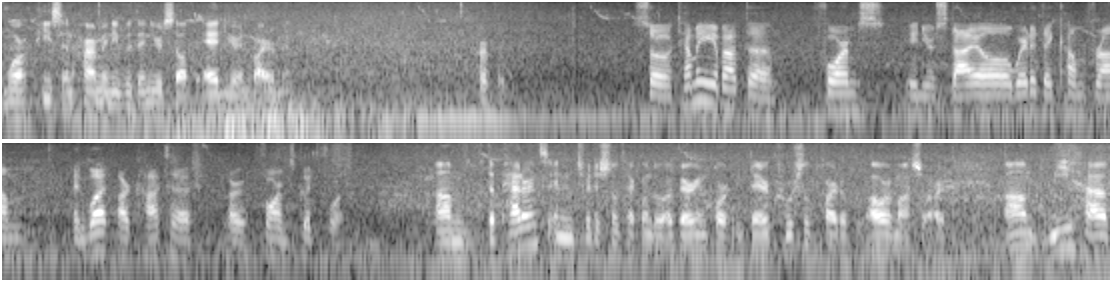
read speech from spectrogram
more peace and harmony within yourself and your environment. Perfect. So tell me about the forms in your style. Where did they come from? And what are kata or forms good for? Um, the patterns in traditional Taekwondo are very important. They're a crucial part of our martial art. Um, we have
